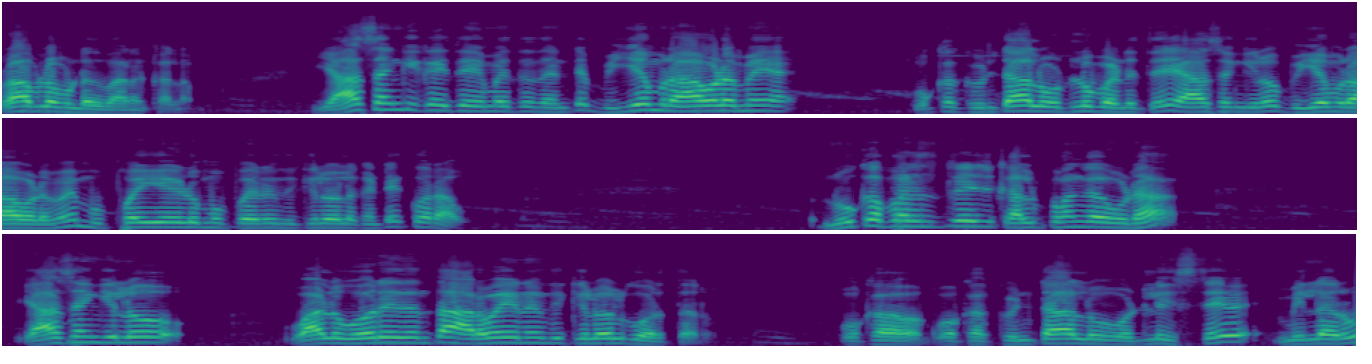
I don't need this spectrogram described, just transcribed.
ప్రాబ్లం ఉండదు వానకాలం. యాసంగికి అయితే ఏమవుతుందంటే బియ్యం రావడమే ఒక క్వింటాల్ ఒడ్లు పండితే యాసంగిలో బియ్యం రావడమే ముప్పై ఏడు ముప్పై ఎనిమిది కిలోల కంటే ఎక్కువ రావు. నూక పర్సంటేజ్ కల్పంగా కూడా యాసంగిలో వాళ్ళు కోరేదంతా అరవై ఎనిమిది కిలోలు కోరుతారు. ఒక ఒక క్వింటాలు వడ్లు ఇస్తే మిల్లరు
